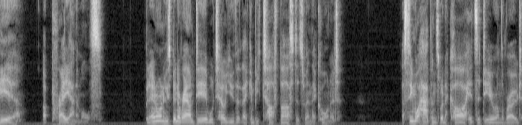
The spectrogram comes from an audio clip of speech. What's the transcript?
Deer are prey animals. But anyone who's been around deer will tell you that they can be tough bastards when they're cornered. I've seen what happens when a car hits a deer on the road,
